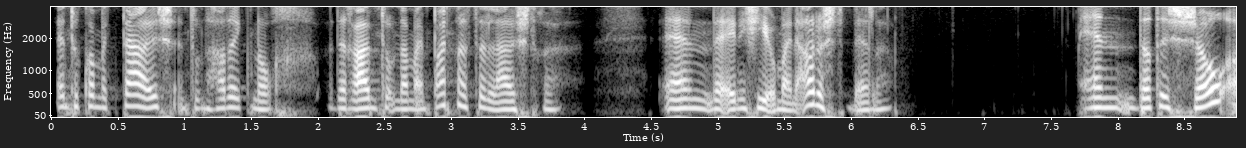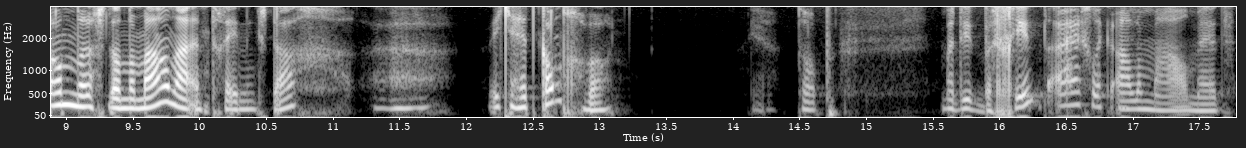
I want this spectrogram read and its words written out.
En toen kwam ik thuis en toen had ik nog de ruimte om naar mijn partner te luisteren. En de energie om mijn ouders te bellen. En dat is zo anders dan normaal na een trainingsdag. Uh, weet je, het kan gewoon. Ja, top. Maar dit begint eigenlijk allemaal met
